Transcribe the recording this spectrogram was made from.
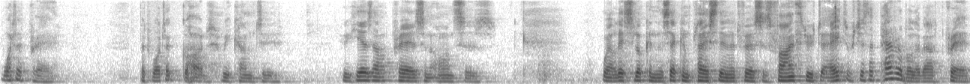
What a prayer! But what a God we come to, who hears our prayers and answers. Well, let's look in the second place then at verses 5 through to 8, which is a parable about prayer.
